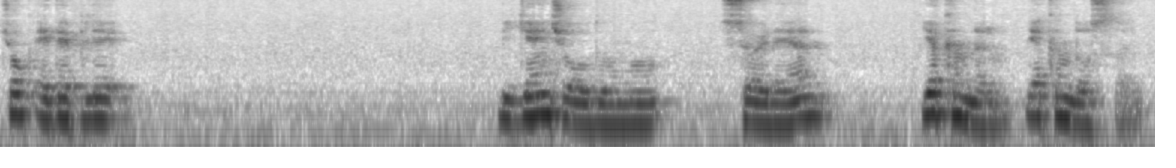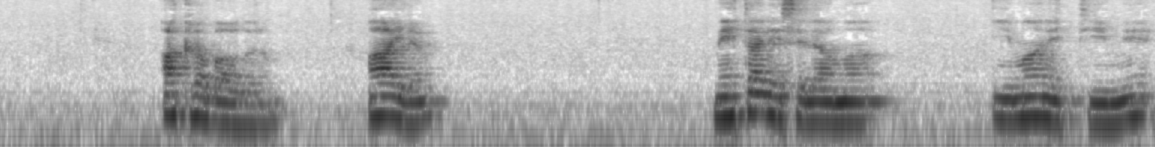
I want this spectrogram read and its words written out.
çok edepli bir genç olduğumu söyleyen yakınlarım, yakın dostlarım, akrabalarım, ailem Mehdi Aleyhisselam'a iman ettiğimi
